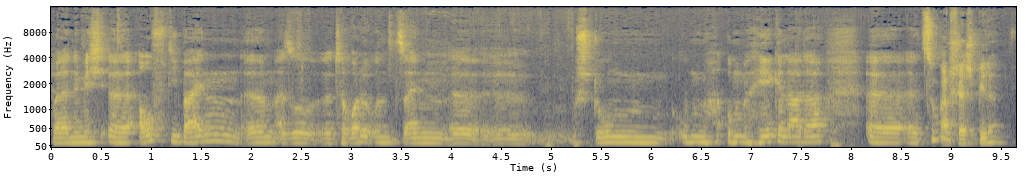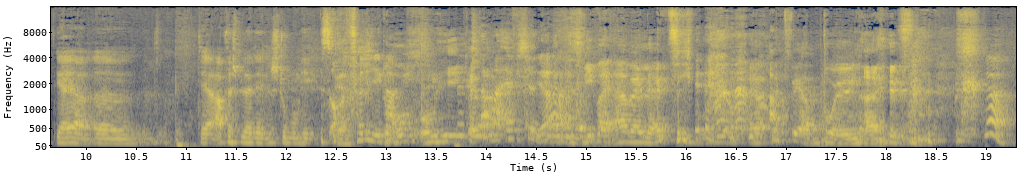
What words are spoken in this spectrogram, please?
Weil er nämlich äh, auf die beiden, ähm, also äh, Terodde und seinen äh, äh, Sturm um, um Hegeler da, äh, äh, zugesch- Abwehrspieler? Ja, ja, äh, der Abwehrspieler, der den Sturm umhegt, ist auch völlig egal. Drum umhegen. Klammeräffchen. Ja, Das ist wie bei RB Leipzig, wo die auch, Abwehrbullen heißen. ja,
